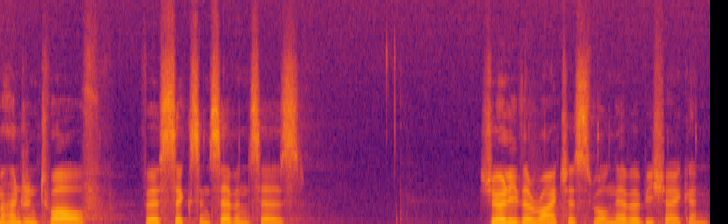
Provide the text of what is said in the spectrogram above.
112, verse 6 and 7 says, Surely the righteous will never be shaken.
